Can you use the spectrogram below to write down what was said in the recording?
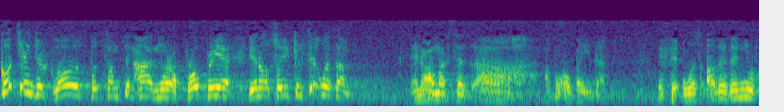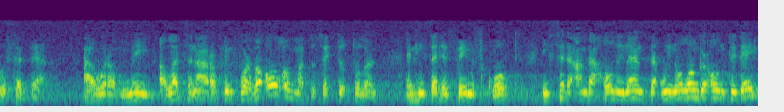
Go change your clothes. Put something on more appropriate, you know, so you can sit with them. And Umar says, ah, Abu Ubaidah, If it was other than you who said that, I would have made a lesson out of him for the whole ummah to, say, to, to learn. And he said his famous quote. He said it on that holy lands that we no longer own today.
